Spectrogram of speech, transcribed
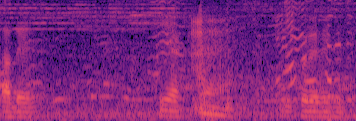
তাদের কি একটা করে রেখেছে।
